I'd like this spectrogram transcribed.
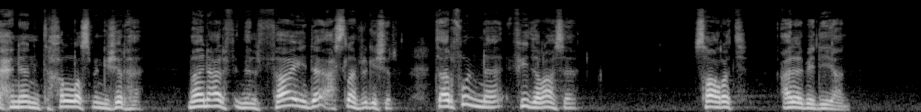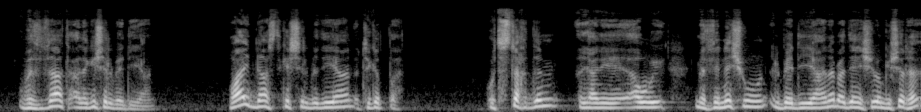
إحنا نتخلص من قشرها. ما نعرف إن الفائدة أصلا في القشر. تعرفون إن في دراسة صارت على البيديان وبالذات على قشر البيديان وايد ناس تقشر البيديان وتقطه وتستخدم يعني أو مثل يشوون البيديانه بعدين يشيلون قشرها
